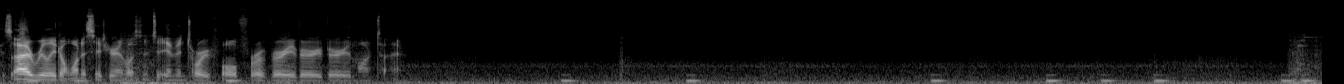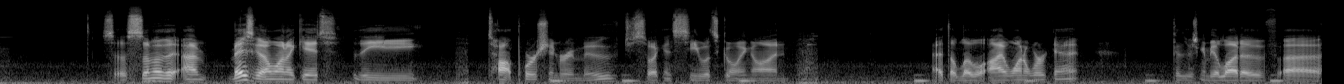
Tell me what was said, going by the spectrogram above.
Because I really don't want to sit here and listen to inventory full for a very, very, very long time. So some of it, I'm basically I want to get the top portion removed so I can see what's going on at the level I want to work at. Because there's going to be a lot of uh,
